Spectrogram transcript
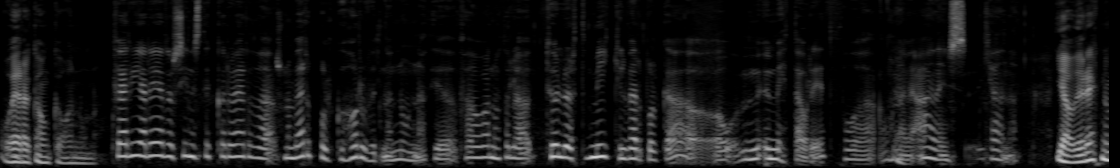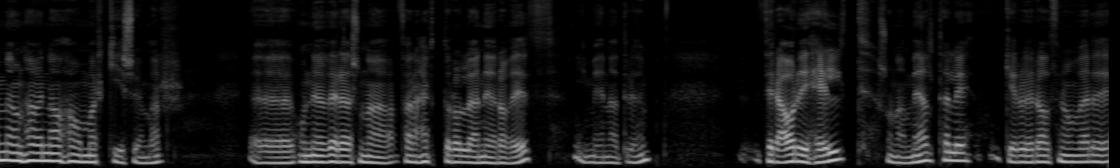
og er að ganga á hann núna. Hverjar eru sínist ykkur verða verðbólku horfurna núna? Því að það var náttúrulega tölvört mikil verðbólka um mitt árið og hún hefði aðeins hjaðnað. Já, við reknum með að hún hafi náð hámarki í sömar. Uh, hún hefur verið að fara hægt og rólega niður á við í meðinadröðum. Fyrir árið held, svona meðaltali, gerur við ráð fyrir hún verði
